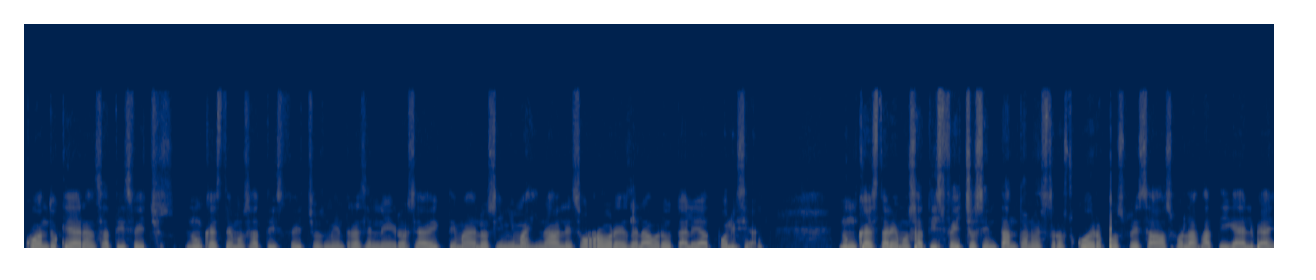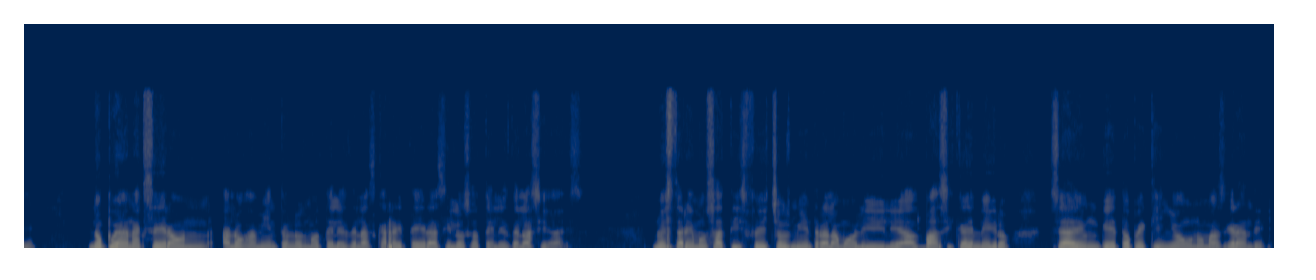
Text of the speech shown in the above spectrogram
¿cuándo quedarán satisfechos? Nunca estemos satisfechos mientras el negro sea víctima de los inimaginables horrores de la brutalidad policial. Nunca estaremos satisfechos en tanto nuestros cuerpos pesados por la fatiga del viaje no puedan acceder a un alojamiento en los moteles de las carreteras y los hoteles de las ciudades. No estaremos satisfechos mientras la movilidad básica del negro sea de un gueto pequeño a uno más grande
